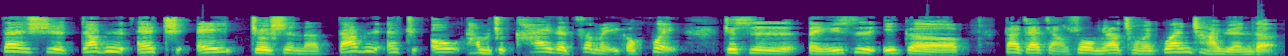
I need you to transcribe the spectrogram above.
但是 WHA 就是呢，WHO 他们就开的这么一个会，就是等于是一个大家讲说我们要成为观察员的，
